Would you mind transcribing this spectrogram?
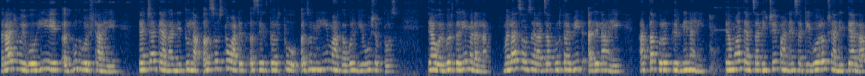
राजवैभव ही एक अद्भुत गोष्ट आहे. त्याच्या त्यागाने तुला अस्वस्थ वाटत असेल तर तू अजूनही मागावर घेऊ शकतोस. त्यावर भरतरी म्हणाला मला संसाराचा पुरता वीट आलेला आहे. आता परत फिरणे नाही. तेव्हा त्याचा निश्चय पाहण्यासाठी गोरक्षाने त्याला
